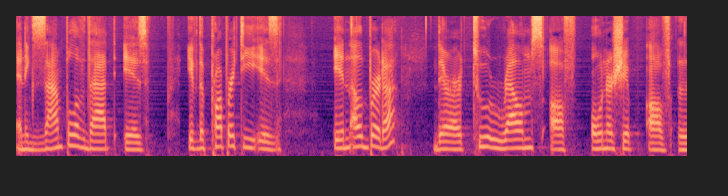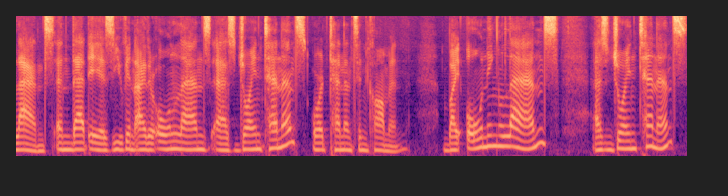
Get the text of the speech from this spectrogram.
An example of that is if the property is in Alberta, there are two realms of ownership of lands, and that is you can either own lands as joint tenants or tenants in common. By owning lands, as joint tenants,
